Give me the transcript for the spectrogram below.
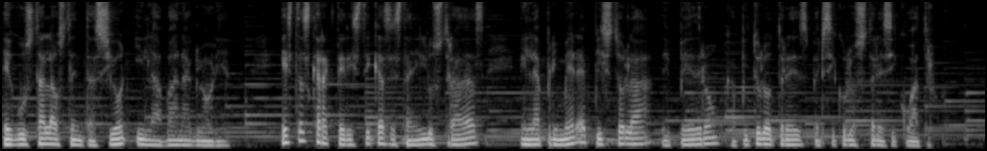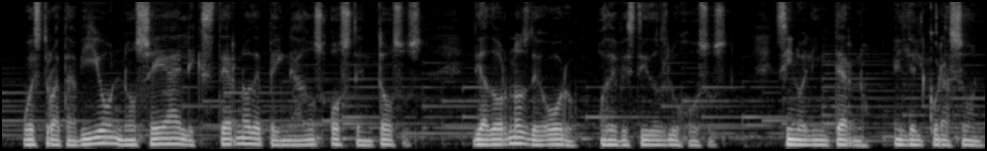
Le gusta la ostentación y la vanagloria. Estas características están ilustradas en la primera epístola de Pedro, capítulo 3, versículos 3 y 4. Vuestro atavío no sea el externo de peinados ostentosos, de adornos de oro o de vestidos lujosos, sino el interno, el del corazón,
